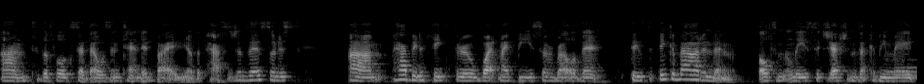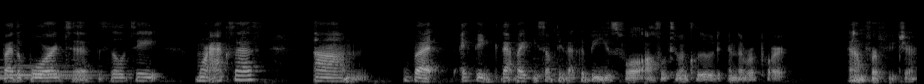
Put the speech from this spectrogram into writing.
um, to the full extent that was intended by you know the passage of this. So just um, happy to think through what might be some relevant things to think about, and then ultimately suggestions that could be made by the board to facilitate more access. Um, but I think that might be something that could be useful also to include in the report um, for future.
